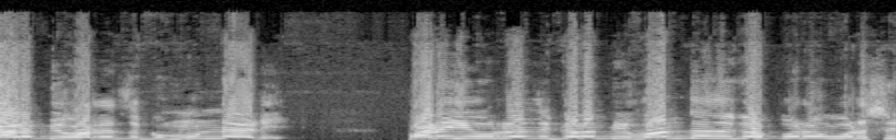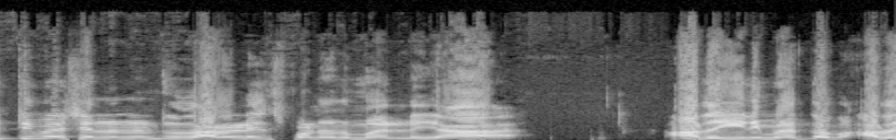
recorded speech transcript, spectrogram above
கிளம்பி வர்றதுக்கு முன்னாடி பனையூர்லேருந்து கிளம்பி வந்ததுக்கு அப்புறம் ஒரு சுச்சுவேஷன் என்னன்றது அனலைஸ் பண்ணணுமா இல்லையா? அதை இனிமேல் தான் அதை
